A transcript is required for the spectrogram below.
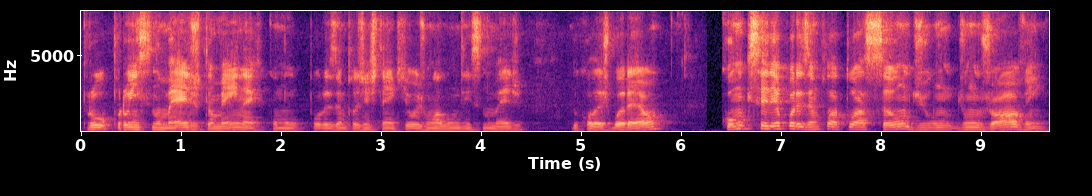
para o ensino médio também, né, como, por exemplo, a gente tem aqui hoje um aluno de ensino médio do Colégio Borel, como que seria, por exemplo, a atuação de um, de um jovem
